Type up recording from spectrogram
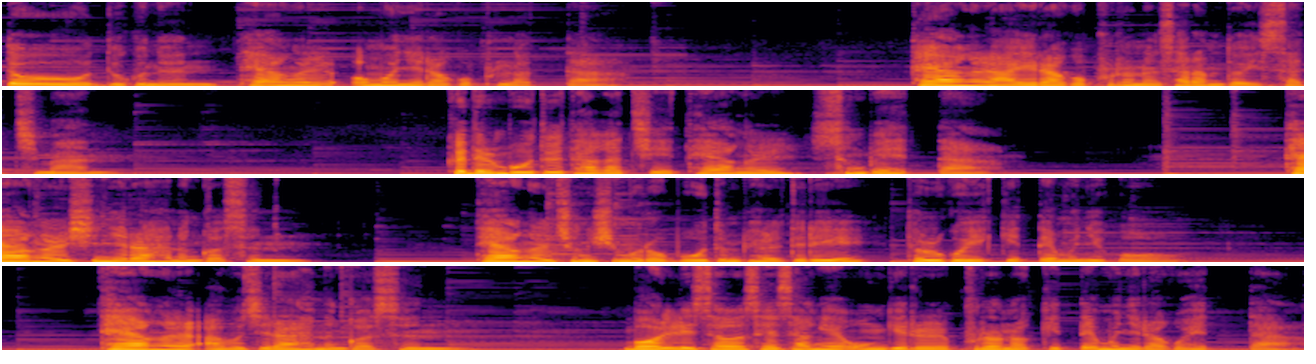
또 누구는 태양을 어머니라고 불렀다. 태양을 아이라고 부르는 사람도 있었지만 그들 모두 다 같이 태양을 숭배했다. 태양을 신이라 하는 것은 태양을 중심으로 모든 별들이 돌고 있기 때문이고 태양을 아버지라 하는 것은 멀리서 세상의 온기를 불어넣기 때문이라고 했다.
